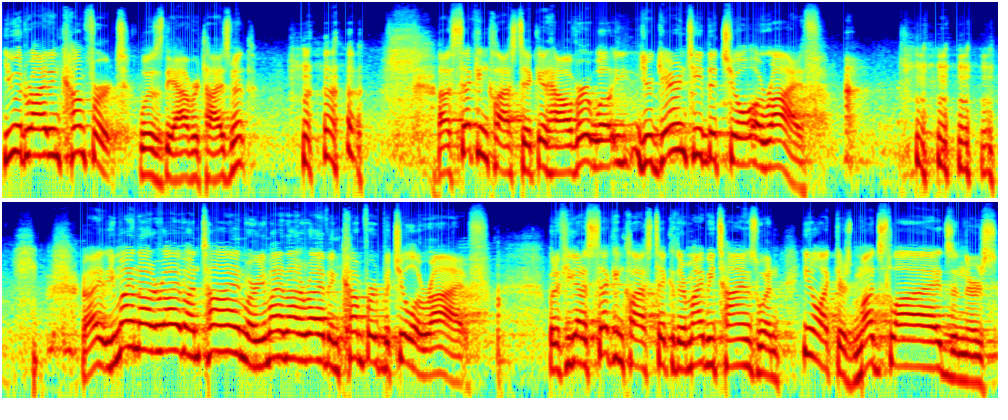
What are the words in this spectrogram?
You would ride in comfort, was the advertisement. a second class ticket, however, well, you're guaranteed that you'll arrive. right? You might not arrive on time or you might not arrive in comfort, but you'll arrive. But if you got a second class ticket, there might be times when, you know, like there's mudslides and there's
